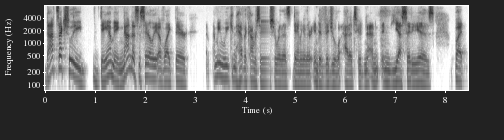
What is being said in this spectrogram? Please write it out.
That's actually damning, not necessarily of like their I mean, we can have the conversation where that's damning of their individual attitude, and, and, and yes, it is, but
